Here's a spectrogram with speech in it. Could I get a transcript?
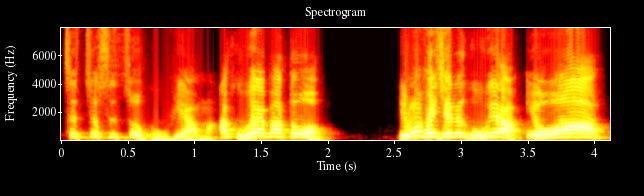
这就是做股票嘛啊，股票要不要多？有没有赔钱的股票？有啊，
